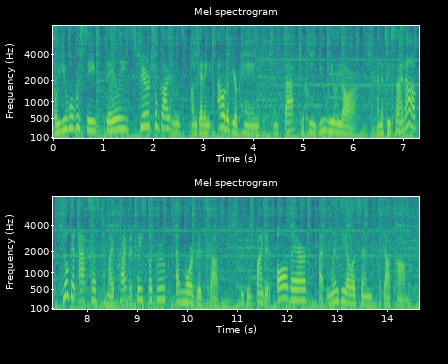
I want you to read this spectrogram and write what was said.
where you will receive daily spiritual guidance on getting out of your pain and back to who you really are. And if you sign up, you'll get access to my private Facebook group and more good stuff. You can find it all there at lindsayellison.com.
